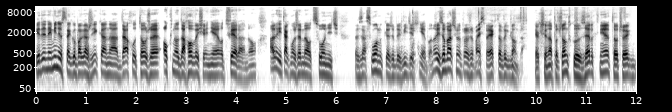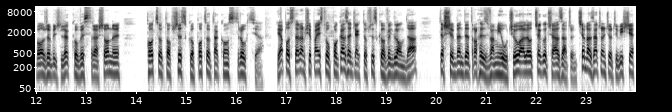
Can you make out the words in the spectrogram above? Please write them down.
Jedyny minus tego bagażnika na dachu to, że okno dachowe się nie otwiera, no, ale i tak możemy odsłonić zasłonkę, żeby widzieć niebo. No i zobaczmy, proszę Państwa, jak to wygląda. Jak się na początku zerknie, to człowiek może być lekko wystraszony, po co to wszystko, po co ta konstrukcja. Ja postaram się Państwu pokazać, jak to wszystko wygląda. Też się będę trochę z Wami uczył, ale od czego trzeba zacząć? Trzeba zacząć oczywiście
